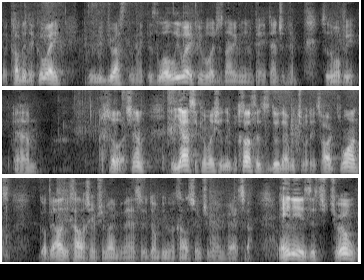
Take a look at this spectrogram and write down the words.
uh, covered away going to be dressed in like this lowly way, people are just not even going to pay attention to him. So there won't be. Um, Hashem, the Yasik to do that which what his heart wants. Go Be'al Yichal Hashem Shemaim B'Vesa, don't be Yichal Hashem. Any, is this true?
